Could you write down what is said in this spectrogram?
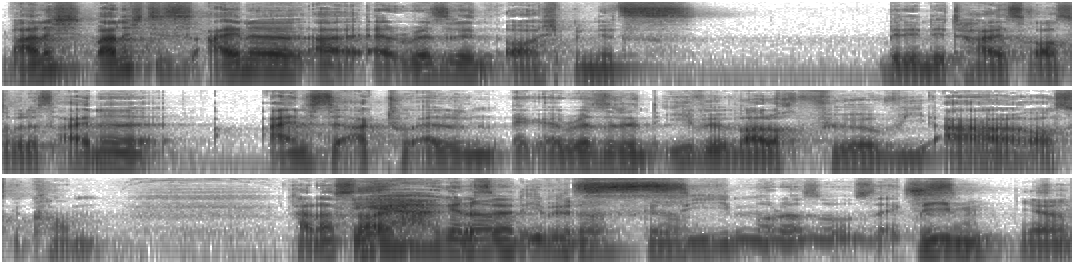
War nicht, war nicht dieses eine äh, Resident, oh, ich bin jetzt mit den Details raus, aber das eine, eines der aktuellen Resident Evil war doch für VR rausgekommen. Kann das sein? Ja, genau. Resident Evil genau, genau. 7 oder so? 6? 7, ja.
